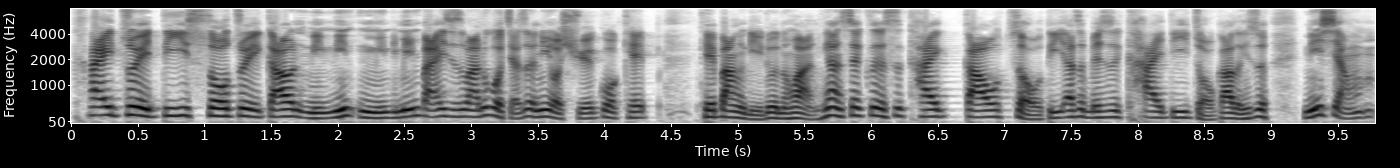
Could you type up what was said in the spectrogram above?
开最低收最高，你你你你明白意思吗？如果假设你有学过 K K 棒理论的话，你看这这个是开高走低，啊这边是开低走高，等于是你想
